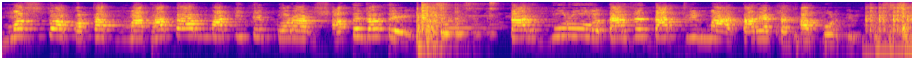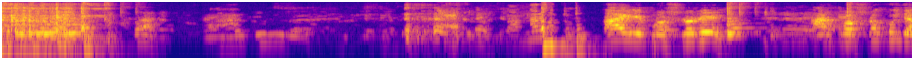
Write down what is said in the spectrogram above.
মস্তক অর্থাৎ মাথা তার মাটিতে পড়ার সাথে সাথে তার গুরু, তার যে দাত্রী মা, তার একটা থাপ্পড় দিবি হাই রে প্রশ্ন রে, আর প্রশ্ন খুঁজে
